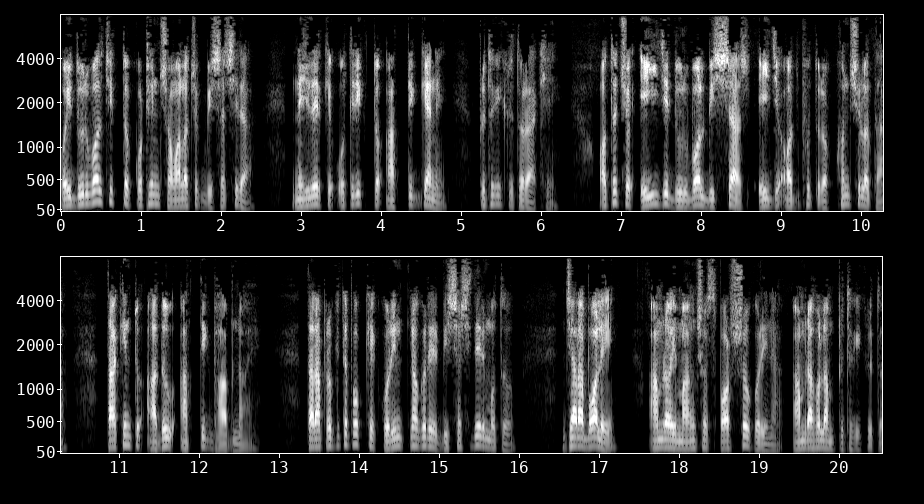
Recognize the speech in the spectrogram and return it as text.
ওই দুর্বল চিত্ত কঠিন সমালোচক বিশ্বাসীরা নিজেদেরকে অতিরিক্ত আত্মিক জ্ঞানে পৃথকীকৃত রাখে। অথচ এই যে দুর্বল বিশ্বাস, এই যে অদ্ভুত রক্ষণশীলতা তা কিন্তু আদৌ আত্মিক ভাব নয়। তারা প্রকৃতপক্ষে করিন্তনগরের বিশ্বাসীদের মতো, যারা বলে, আমরা ওই মাংস স্পর্শও করি না, আমরা হলাম পৃথকীকৃত।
